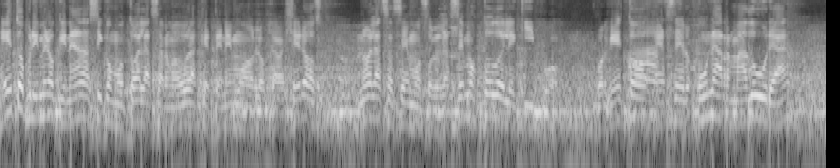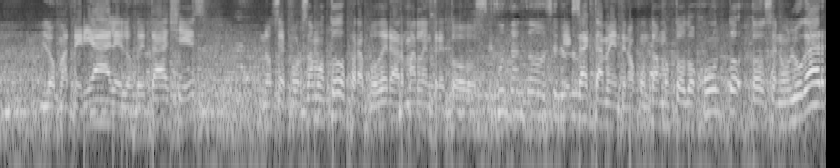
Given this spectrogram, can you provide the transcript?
Esto primero que nada, así como todas las armaduras que tenemos los caballeros, no las hacemos solo, las hacemos todo el equipo. Porque esto Ah. es hacer una armadura, los materiales, los detalles, nos esforzamos todos para poder armarla entre todos. Se juntan todos en un- Exactamente, nos juntamos todos juntos, todos en un lugar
